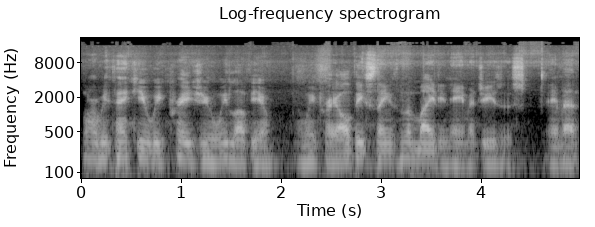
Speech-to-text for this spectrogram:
Lord, we thank you, we praise you, we love you, and we pray all these things in the mighty name of Jesus. Amen.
